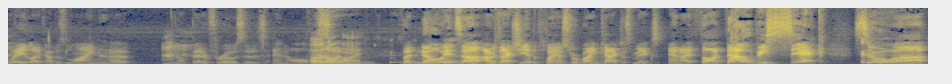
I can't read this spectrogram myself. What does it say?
way, like I was lying in a you know bed of roses, and all of a Oh, don't sudden, but no, it's uh, I was actually at the plant store buying cactus mix, and I thought that would be sick. So uh,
